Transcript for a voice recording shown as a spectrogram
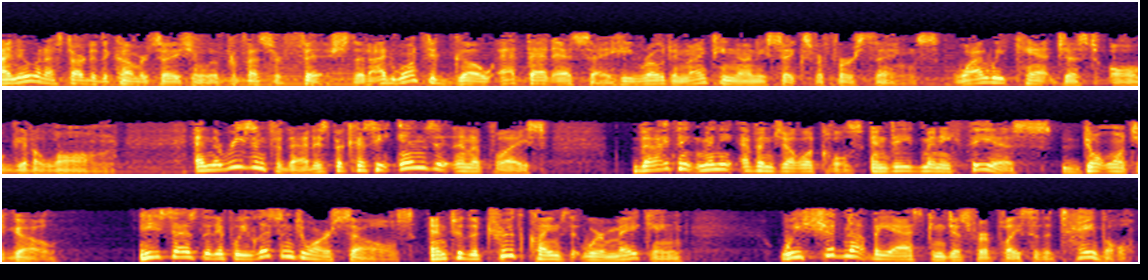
I knew when I started the conversation with Professor Fish that I'd want to go at that essay he wrote in 1996 for First Things Why We Can't Just All Get Along. And the reason for that is because he ends it in a place that I think many evangelicals, indeed many theists, don't want to go. He says that if we listen to ourselves and to the truth claims that we're making, we should not be asking just for a place at the table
